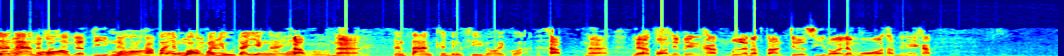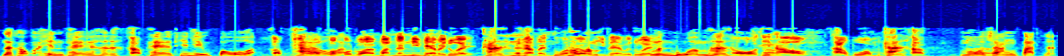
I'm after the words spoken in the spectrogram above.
นั่นมัแหละนแล้วหมก็อเส้นเลือดตีบหมเนี่อนะครัเขาก็ยังบอกว่าอยู่ได้ยังไง ครับโอ้นะน้ำตาลขึ้นถึง400 กว่า ครับนะแล้วตอนนี้เป็นไงครับ เมื่อน้ำตาลเจอ 400 แล้วหมอทำยังไงครับ แล้วเขาก็เห็นแผลฮะครับ แผลที่นิ้วโป้อะครับเท้าอ๋อปราอะ กฏว่าวันนั้นมีแผลไปด้วยค่ะ นะครับไปตรวจเพราะแล้วว่ามีแผลไปด้วยมันบวมค่ะ อ๋อที่เท้าเท้าบวมค่ะ ครับหมอสั่งตัดน่ะ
